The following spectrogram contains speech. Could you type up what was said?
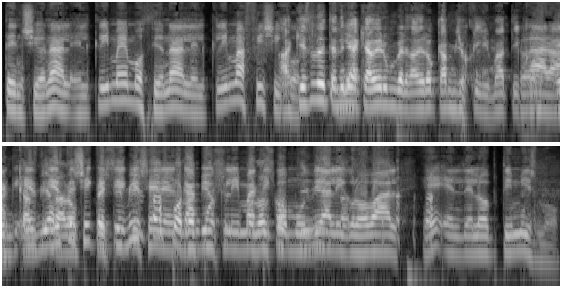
tensional, el clima emocional, el clima físico. Aquí es donde tendría que haber un verdadero cambio climático. Claro, en este sí que tiene que ser el cambio climático mundial y global, ¿eh? el del optimismo.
